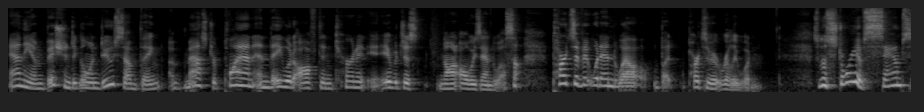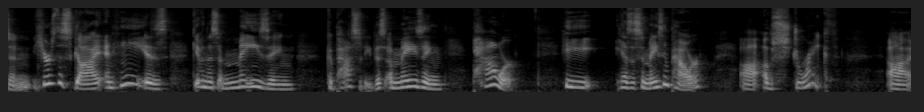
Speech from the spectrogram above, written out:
and the ambition to go and do something, a master plan, and they would often turn it, it would just not always end well. Some parts of it would end well, but parts of it really wouldn't. So the story of Samson, here's this guy, and he is given this amazing capacity, this amazing power. He, he has this amazing power uh, of strength. Uh,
